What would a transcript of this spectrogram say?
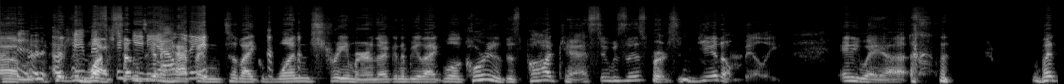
um, Okay, watch. Something's gonna happen to like one streamer, and they're gonna be like, "Well, according to this podcast, it was this person. Get them, Billy." Anyway, uh, but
